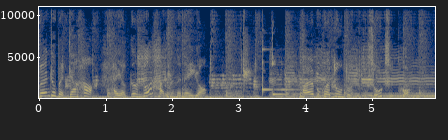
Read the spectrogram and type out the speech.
关注本账号还有更多好听的内容，还不快动动你的手指头！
